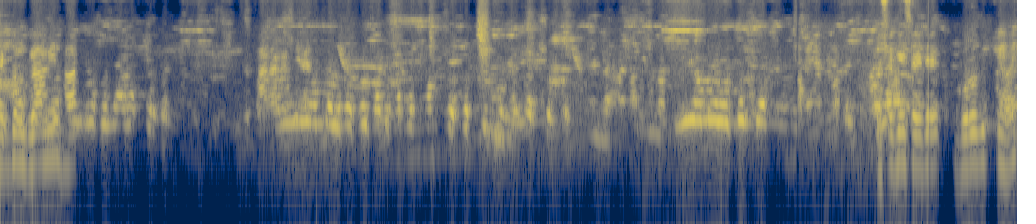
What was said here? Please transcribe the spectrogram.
একদম গ্রামীণ হাট। সাইডে গরু বিক্রি হয়।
